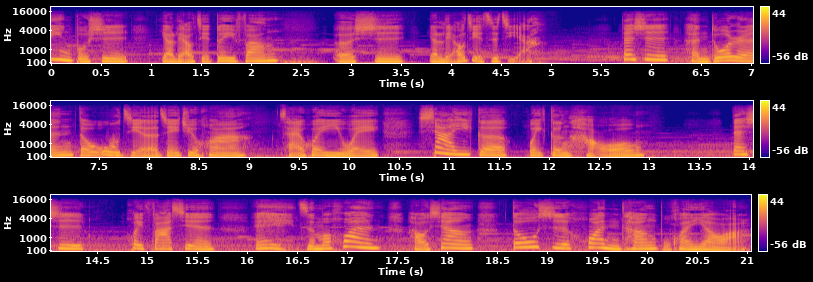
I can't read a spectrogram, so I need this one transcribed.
并不是要了解对方，而是要了解自己啊！但是很多人都误解了这句话，才会以为下一个会更好哦。但是会发现，哎，怎么换好像都是换汤不换药啊！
